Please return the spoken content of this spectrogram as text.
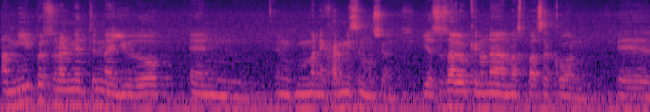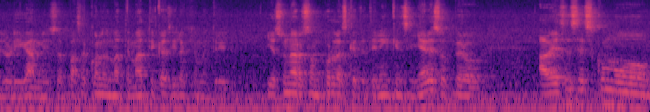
a mí personalmente me ayudó en, en, manejar mis emociones. Y eso es algo que no nada más pasa con eh, el origami, o sea, pasa con las matemáticas y la geometría. Y es una razón por la que te tienen que enseñar eso, pero a veces es como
